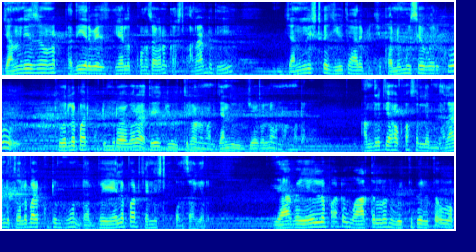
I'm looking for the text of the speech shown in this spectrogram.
జర్నలిజంలో పది ఇరవై ఏళ్ళు కొనసాగడం కష్టం. అలాంటిది జర్నలిస్ట్గా జీవితం ఆరంభించి కన్నుమూసే వరకు చోర్లపాటి కుటుంబరావు గారు అదే జీవితంలో అనమాట జర్నలిస్ట్ ఉద్యోగంలో ఉన్నమాట అందరికీ అవకాశం లేదు. అలాంటి చోర్లపాటి కుటుంబం డెబ్బై ఏళ్ళ పాటు జర్నలిస్ట్గా కొనసాగారు. యాభై ఏళ్ళ పాటు వార్తల్లోని వ్యక్తి పేరుతో ఒక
